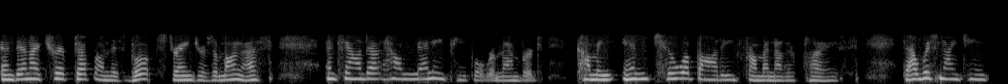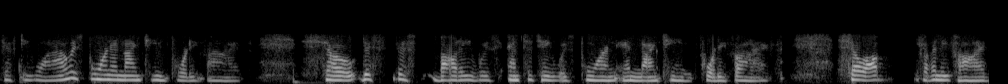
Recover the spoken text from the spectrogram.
And then I tripped up on this book, Strangers Among Us, and found out how many people remembered coming into a body from another place. That was 1951. I was born in 1945. So this this body was entity was born in 1945. So I'll 75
